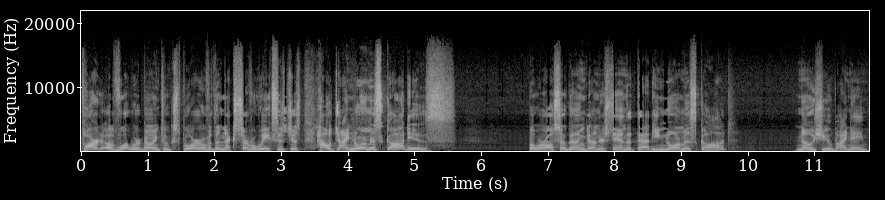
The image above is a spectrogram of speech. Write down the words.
Part of what we're going to explore over the next several weeks is just how ginormous God is. But we're also going to understand that that enormous God knows you by name.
